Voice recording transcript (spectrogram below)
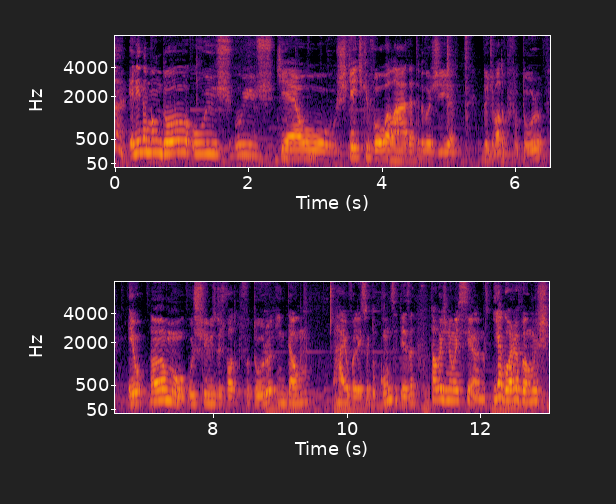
Ele ainda mandou os, os... que é o skate que voa lá da trilogia do De Volta para o Futuro. Eu amo os filmes do De Volta para o Futuro, então... Ah, eu vou ler isso aqui com certeza, talvez não esse ano. E agora vamos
